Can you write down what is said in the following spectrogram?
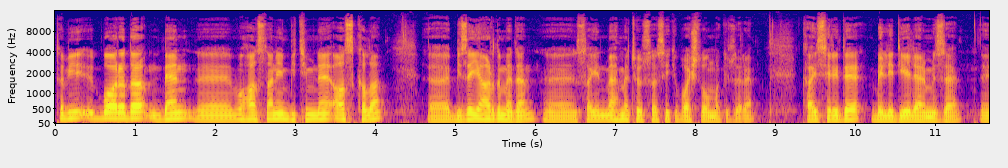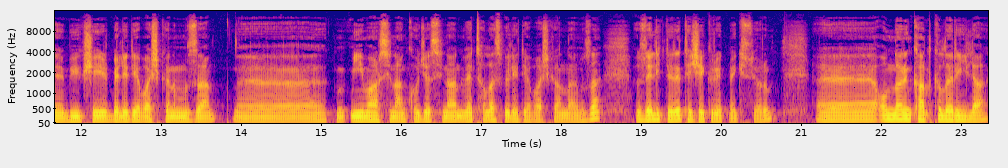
Tabii bu arada ben e, bu hastanenin bitimine az kala e, bize yardım eden e, Sayın Mehmet Özsaseki başta olmak üzere Kayseri'de belediyelerimize, e, Büyükşehir Belediye Başkanımıza, e, Mimar Sinan, Koca Sinan ve Talas Belediye Başkanlarımıza özellikle de teşekkür etmek istiyorum. E, onların katkılarıyla,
